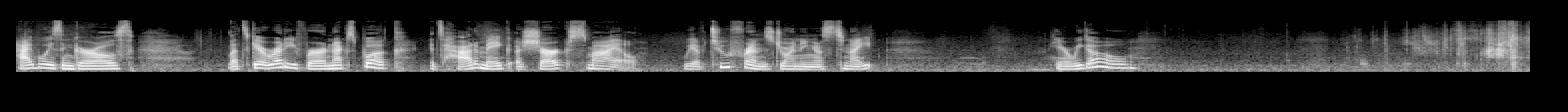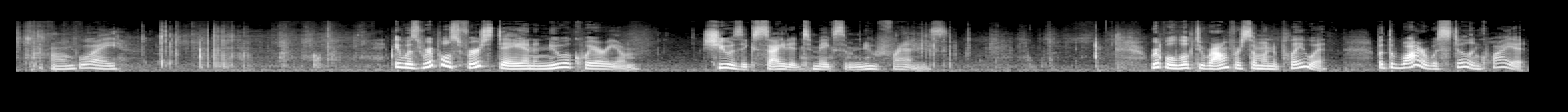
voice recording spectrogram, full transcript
Hi, boys and girls. Let's get ready for our next book. It's How to Make a Shark Smile. We have two friends joining us tonight. Here we go. Oh boy. It was Ripple's first day in a new aquarium. She was excited to make some new friends. Ripple looked around for someone to play with, but the water was still and quiet.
